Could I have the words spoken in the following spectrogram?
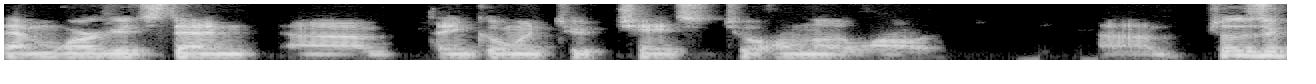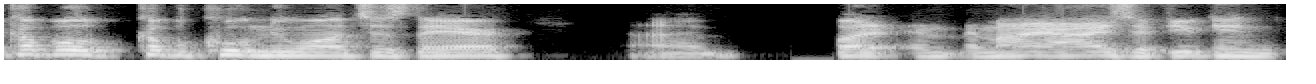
that mortgage than um, than going to change to a whole nother loan. Um, so there's a couple couple cool nuances there. Um, but in, in, my eyes, if you can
